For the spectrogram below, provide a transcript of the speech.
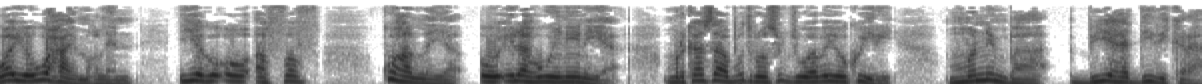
waayo waxa ay maqleen iyaga oo afaf ku hadlaya oo ilaah weynaynaya markaasaa butros u jawaabay oo ku yidhi ma nin baa biyaha diidi kara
